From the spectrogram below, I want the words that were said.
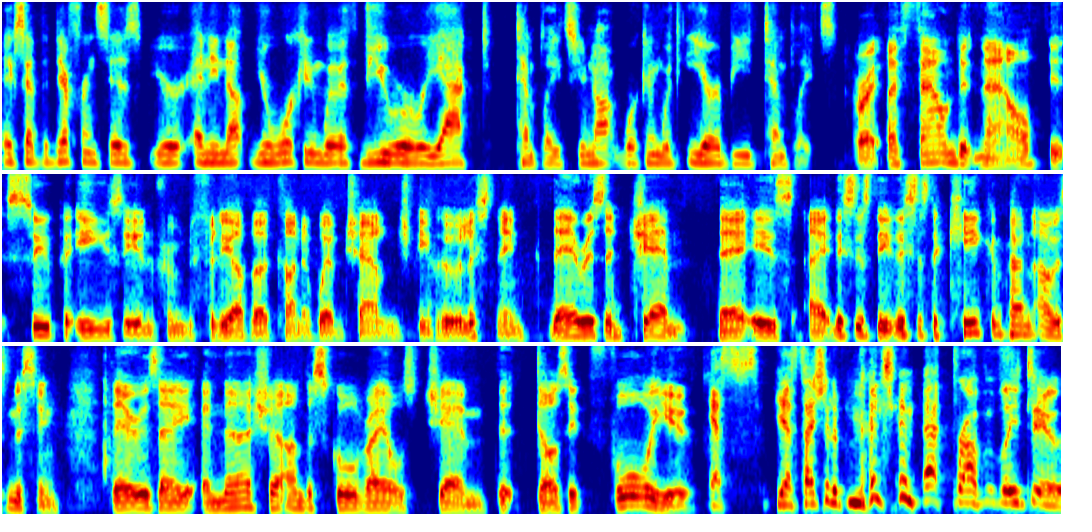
except the difference is you're ending up you're working with Vue or React templates. You're not working with ERB templates. All right, I found it now. It's super easy, and from for the other kind of web challenge people who are listening, there is a gem there is a, this is the this is the key component I was missing. There is a inertia underscore rails gem that does it for you. Yes, yes, I should have mentioned that probably too.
